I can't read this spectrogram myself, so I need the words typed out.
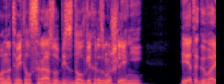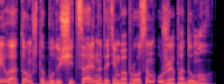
Он ответил сразу, без долгих размышлений. И это говорило о том, что будущий царь над этим вопросом уже подумал.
